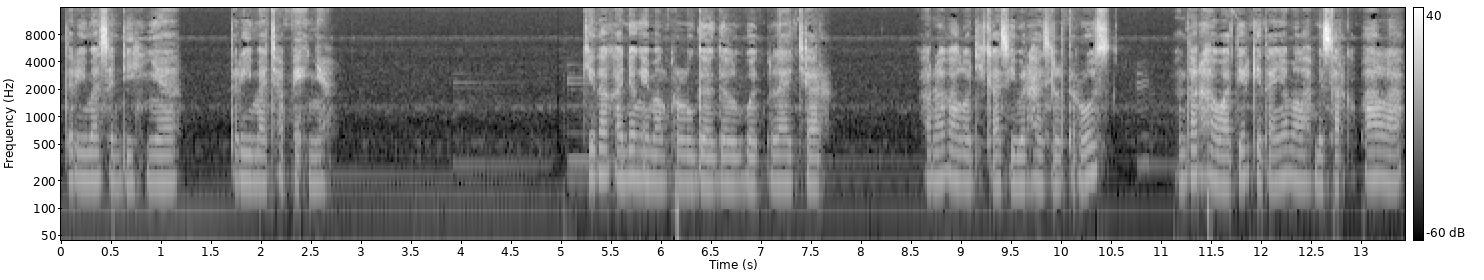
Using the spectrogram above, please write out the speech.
terima sedihnya, terima capeknya. Kita kadang emang perlu gagal buat belajar, karena kalau dikasih berhasil terus, ntar khawatir kitanya malah besar kepala,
